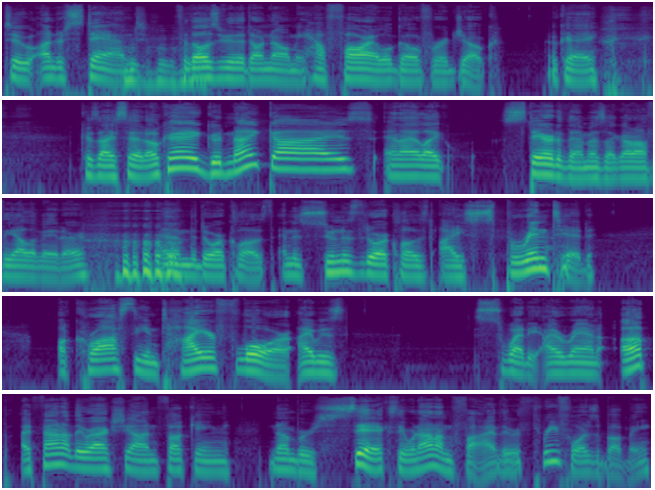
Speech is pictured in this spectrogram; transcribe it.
to understand, for those of you that don't know me, how far I will go for a joke. Okay? Because I said, okay, good night, guys. And I like stared at them as I got off the elevator. and then the door closed. And as soon as the door closed, I sprinted across the entire floor. I was sweaty. I ran up. I found out they were actually on fucking number six. They were not on five. They were three floors above me.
